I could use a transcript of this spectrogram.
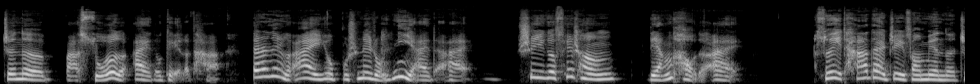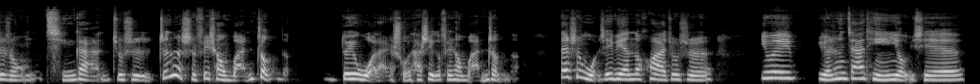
真的把所有的爱都给了他，但是那个爱又不是那种溺爱的爱，是一个非常良好的爱。所以他在这方面的这种情感，就是真的是非常完整的。对于我来说，他是一个非常完整的。但是我这边的话，就是因为原生家庭有一些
